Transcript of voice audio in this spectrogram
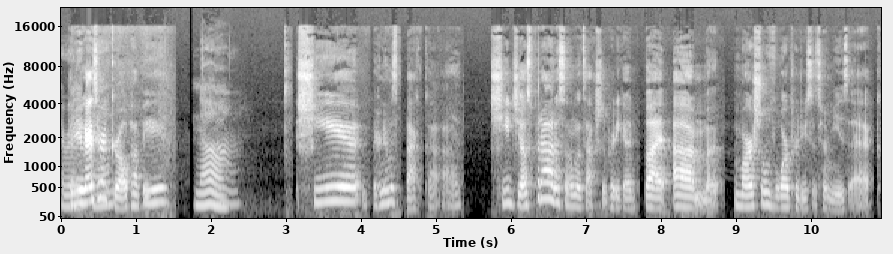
I really Have you guys can. heard Girl Puppy? No. Oh. She her name is Becca. She just put out a song that's actually pretty good, but um Marshall Vore produces her music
